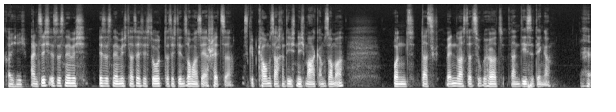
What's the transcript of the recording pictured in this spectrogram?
kann ich nicht. An sich ist es nämlich ist es nämlich tatsächlich so, dass ich den Sommer sehr schätze. Es gibt kaum Sachen, die ich nicht mag am Sommer. Und das, wenn was dazu gehört, dann diese Dinge.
